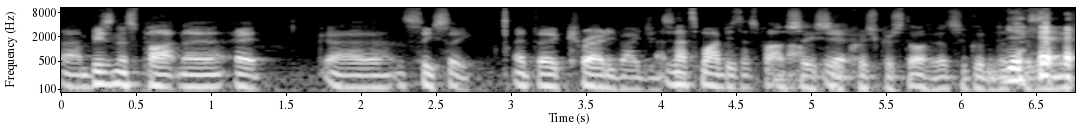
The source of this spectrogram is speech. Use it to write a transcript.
um, business partner at uh, CC at the creative agency. and that's my business I partner. see, see Yeah. Chris Christopher. That's a good. Yeah. That's a good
